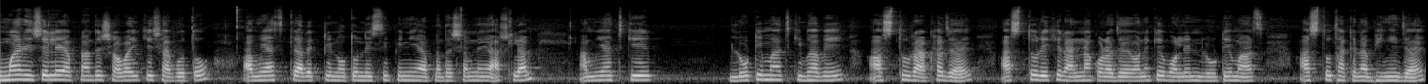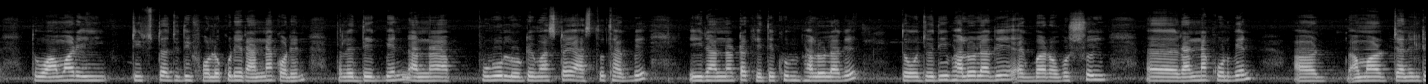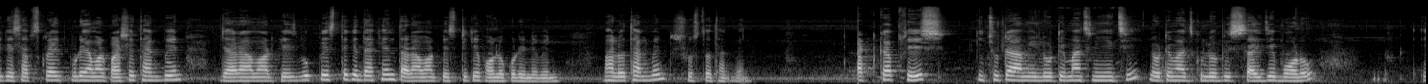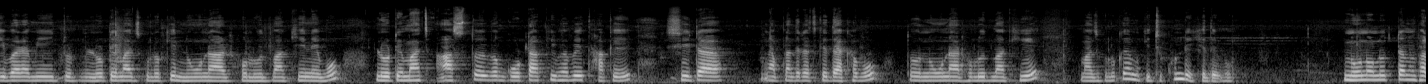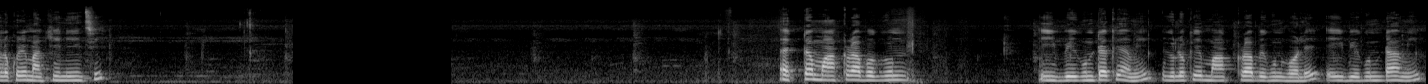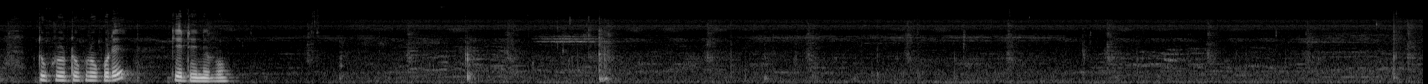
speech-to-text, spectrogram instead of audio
উমার হেসেলে আপনাদের সবাইকে স্বাগত। আমি আজকে আরেকটি নতুন রেসিপি নিয়ে আপনাদের সামনে আসলাম। আমি আজকে লোটে মাছ কীভাবে আস্ত রাখা যায়, আস্ত রেখে রান্না করা যায়, অনেকে বলেন লোটে মাছ আস্ত থাকে না, ভেঙে যায়। তো আমার এই টিপসটা যদি ফলো করে রান্না করেন, তাহলে দেখবেন রান্না, পুরো লোটে মাছটাই আস্ত থাকবে। এই রান্নাটা খেতে খুবই ভালো লাগে। তো যদি ভালো লাগে, একবার অবশ্যই রান্না করবেন। আর আমার চ্যানেলটিকে সাবস্ক্রাইব করে আমার পাশে থাকবেন। যারা আমার ফেসবুক পেজ থেকে দেখেন, তারা আমার পেজটিকে ফলো করে নেবেন। ভালো থাকবেন, সুস্থ থাকবেন। টাটকা ফ্রেশ কিছুটা আমি লোটে মাছ নিয়েছি। লোটে মাছগুলো বেশ সাইজে বড়। এবার আমি এই লোটে মাছগুলোকে নুন আর হলুদ মাখিয়ে নেব। লোটে মাছ আস্ত এবং গোটা কীভাবে থাকে, সেটা আপনাদের আজকে দেখাবো। তো নুন আর হলুদ মাখিয়ে মাছগুলোকে আমি কিছুক্ষণ রেখে দেব। নুন, হলুদটা আমি ভালো করে মাখিয়ে নিয়েছি। একটা মাকড়া বেগুন, এই বেগুনটাকে আমি, এগুলোকে মাকড়া বেগুন বলে, এই বেগুনটা আমি টুকরো টুকরো করে কেটে নেব।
